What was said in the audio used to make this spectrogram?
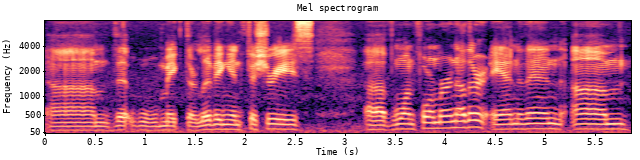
um, that will make their living in fisheries of one form or another, and then um,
